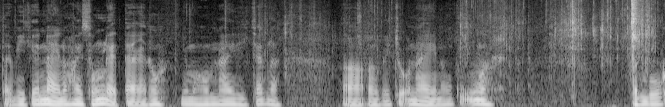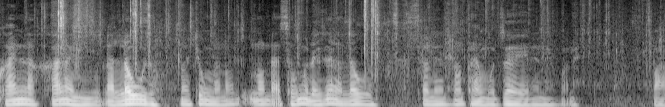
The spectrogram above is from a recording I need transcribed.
tại vì cái này nó hay sống lẻ tẻ thôi. Nhưng mà hôm nay thì chắc là à, ở cái chỗ này nó cũng à, phân bố khá là khá là là lâu rồi. Nói chung là nó nó đã sống ở đấy rất là lâu rồi. Cho nên nó thành một rể đây này, các bạn này. Và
